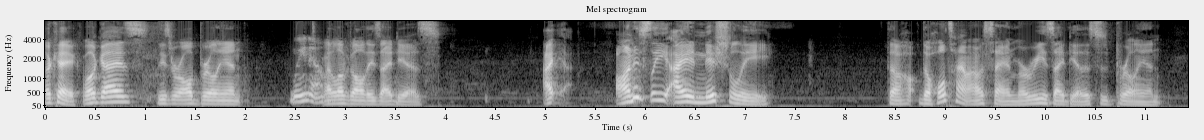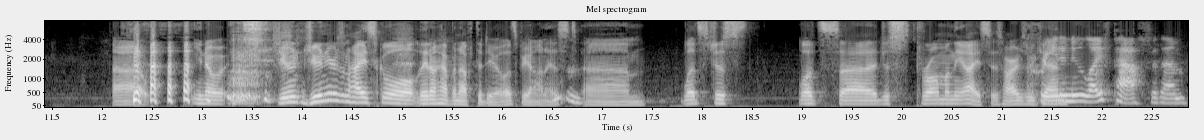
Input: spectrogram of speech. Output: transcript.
okay, well, guys, these were all brilliant. We know. I loved all these ideas. I honestly, I initially the the whole time I was saying Marie's idea. This is brilliant. Uh, you know, jun- juniors in high school they don't have enough to do. Let's be honest. Um, let's just let's uh, just throw them on the ice as hard as we Create can. Create a new life path for them.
